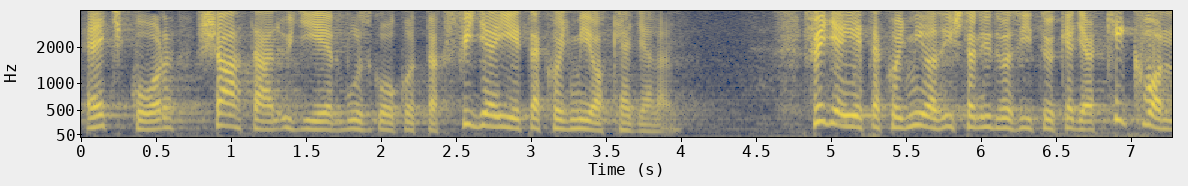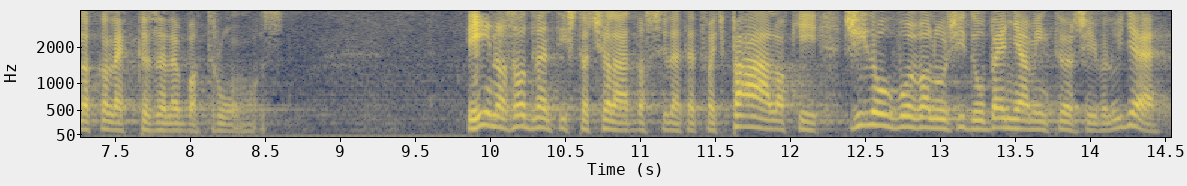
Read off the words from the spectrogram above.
egykor sátán ügyéért buzgolkodtak. Figyeljétek, hogy mi a kegyelem. Figyeljétek, hogy mi az Isten üdvözítő kegyelem. Kik vannak a legközelebb a trónhoz? Én az adventista családba született, vagy Pál, aki zsidókból való zsidó Benyámin törzsével, ugye?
